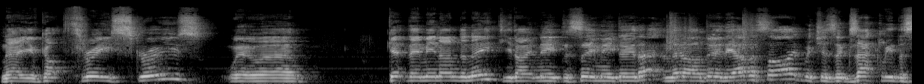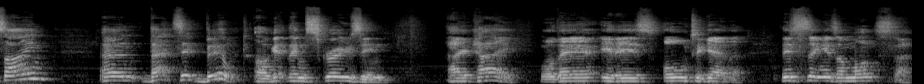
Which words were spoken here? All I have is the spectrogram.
Now you've got three screws. We'll uh, get them in underneath. You don't need to see me do that. And then I'll do the other side which is exactly the same. And that's it built. I'll get them screws in. Okay well there it is all together. This thing is a monster.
